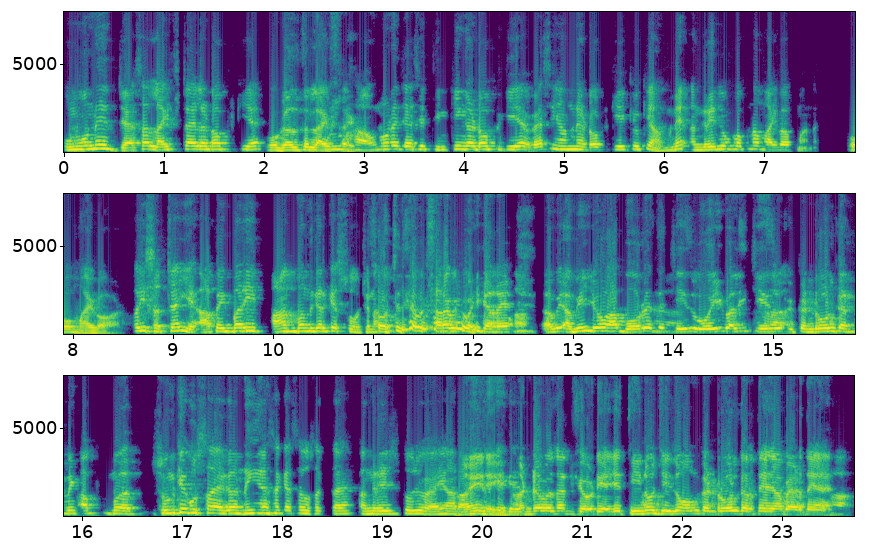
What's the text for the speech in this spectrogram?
उन्होंने जैसा लाइफस्टाइल अडॉप्ट किया है वो गलत लाइफ उन- हाँ उन्होंने जैसी थिंकिंग अडॉप्ट की है वैसे ही हमने अडॉप्ट की है क्योंकि हमने अंग्रेज़ों को अपना माई बाप माना है। ओ माय गॉड और ये सच्चाई है आप एक बार ही आँख बंद करके सोचना। सोच लिया अभी सारा कुछ वही कर रहे हैं। अभी अभी जो आप बोल रहे थे चीज़ वही वाली चीज़ कंट्रोल करने अब सुन के गुस्सा आएगा नहीं ऐसा कैसे हो सकता है? अंग्रेज़ तो जो है यहाँ नहीं नहीं हंड्रेड परसेंट श्योरिटी है ये तीनों चीज़ों हम कंट्रोल करते हैं जहाँ बैठते हैं। हाँ,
